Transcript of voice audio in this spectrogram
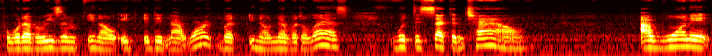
For whatever reason, you know, it, it did not work. But, you know, nevertheless, with the second child, I wanted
